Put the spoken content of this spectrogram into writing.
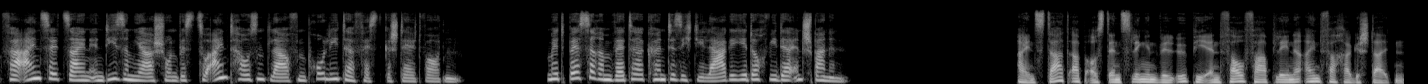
Vereinzelt seien in diesem Jahr schon bis zu 1000 Larven pro Liter festgestellt worden. Mit besserem Wetter könnte sich die Lage jedoch wieder entspannen. Ein Start-up aus Denzlingen will ÖPNV-Fahrpläne einfacher gestalten.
